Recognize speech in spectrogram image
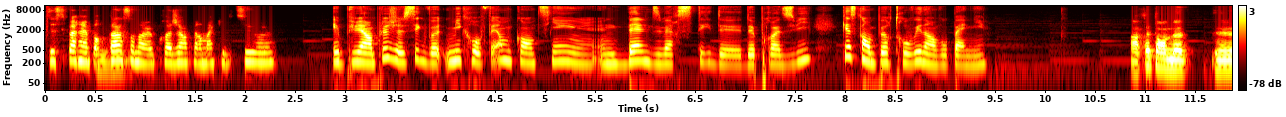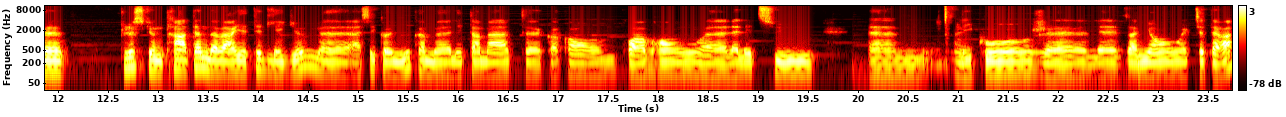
C'est super important, mhm. ça, dans un projet en permaculture. Et puis en plus, je sais que votre micro-ferme contient une, belle diversité de, produits. Qu'est-ce qu'on peut retrouver dans vos paniers? En fait, on a euh, plus qu'une trentaine de variétés de légumes euh, assez connus, comme euh, les tomates, cocombes, poivrons, la laitue, euh, les courges, euh, les oignons, etc.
